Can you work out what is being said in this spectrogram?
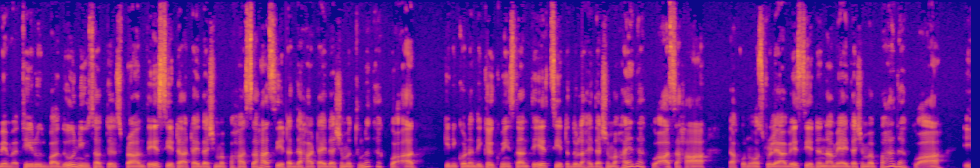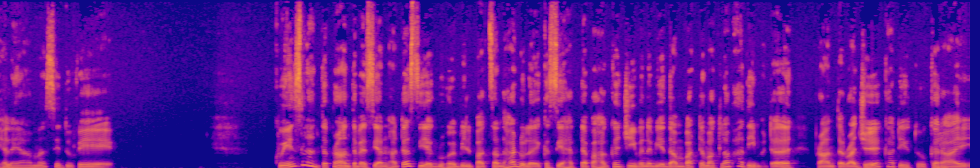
මෙම තීරුත් බදු නිව සත්වල්ස් ප්‍රාන්තේ සියට අටයි දශම පහ සහ සියට දහටයි දශම තුන දක්වාත් ගිනිකොන දික කවින්ස්ලන්තේ සියට දුළහයි දශම හය දක්වා සහ දකුණු ඕස්ට්‍රලයාාවේ සියට නමයයි දශම පහ දක්වා ඉහළයාම සිදුවේ. කවීන්ස්ලන්ත ප්‍රාන්තවැසියන් හට සිය ගෘහ බිල්පත් සඳහා ඩොල එකසිය හැත්ත පහක ජීවන වියදම් වට්ටමක් ලබාදීමට ප්‍රාන්ත රජය කටයුතු කරයි.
